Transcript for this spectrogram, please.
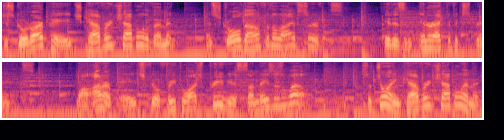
Just go to our page, Calvary Chapel of Emmett, and scroll down for the live service. It is an interactive experience. While on our page, feel free to watch previous Sundays as well. So join Calvary Chapel Emmett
